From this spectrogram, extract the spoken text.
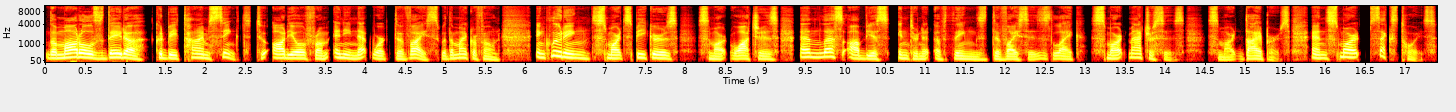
The model's data could be time synced to audio from any network device with a microphone, including smart speakers, smart watches, and less obvious Internet of Things devices like smart mattresses, smart diapers, and smart sex toys.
